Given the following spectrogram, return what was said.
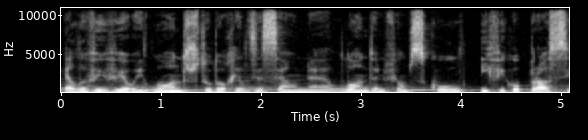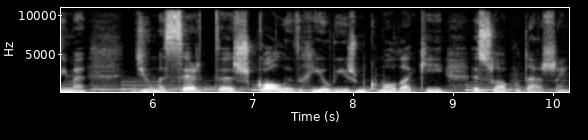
ela viveu em Londres, estudou realização na London Film School e ficou próxima de uma certa escola de realismo que molda aqui a sua abordagem.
